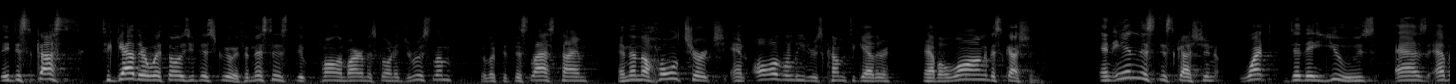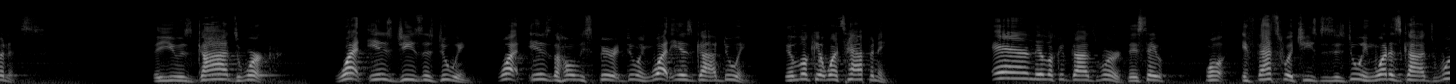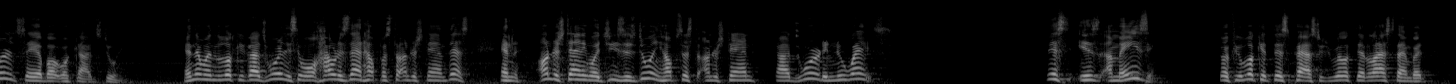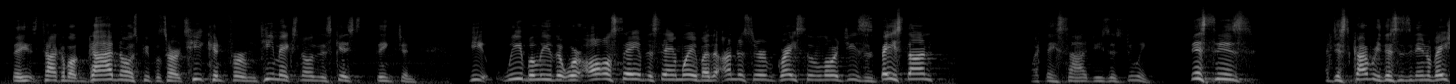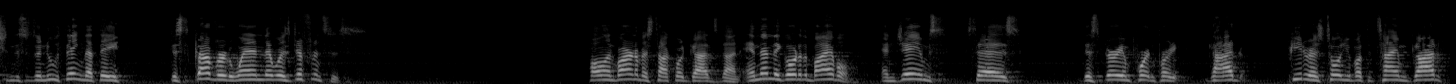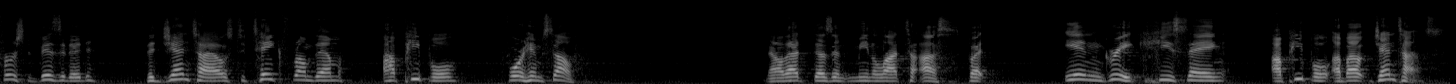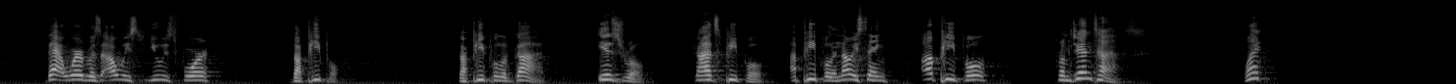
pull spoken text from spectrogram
they discuss together with those you disagree with. And this is the, Paul and Barnabas going to Jerusalem. We looked at this last time. And then the whole church and all the leaders come together to have a long discussion. And in this discussion, what do they use as evidence? They use God's work. What is Jesus doing? What is the Holy Spirit doing? What is God doing? They look at what's happening. And they look at God's word. They say, well, if that's what Jesus is doing, what does God's word say about what God's doing? And then when they look at God's word, they say, well, how does that help us to understand this? And understanding what Jesus is doing helps us to understand God's word in new ways. This is amazing. So if you look at this passage, we looked at it last time, but they talk about God knows people's hearts. He confirmed, He makes this distinction. He, we believe that we're all saved the same way by the undeserved grace of the Lord Jesus, based on what they saw Jesus doing. This is a discovery. This is an innovation. This is a new thing that they discovered when there was differences. Paul and Barnabas talk what God's done. And then they go to the Bible. And James says this very important part. God, Peter has told you about the time God first visited the Gentiles to take from them a people for himself. Now, that doesn't mean a lot to us, but in Greek, he's saying a people about Gentiles. That word was always used for the people, the people of God, Israel, God's people, a people. And now he's saying, a people from Gentiles. What?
